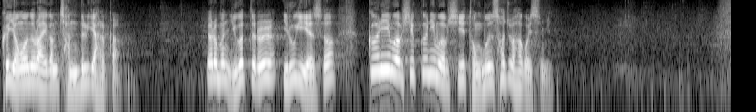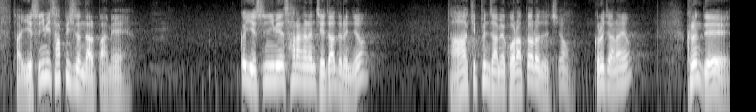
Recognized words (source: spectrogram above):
그 영혼으로 하여금 잠들게 할까? 여러분 이것들을 이루기 위해서 끊임없이 끊임없이 동분서주하고 있습니다. 자, 예수님이 잡히시던 날 밤에 그 예수님의 사랑하는 제자들은요, 다 깊은 잠에 골아 떨어졌죠. 그러지 않아요? 그런데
